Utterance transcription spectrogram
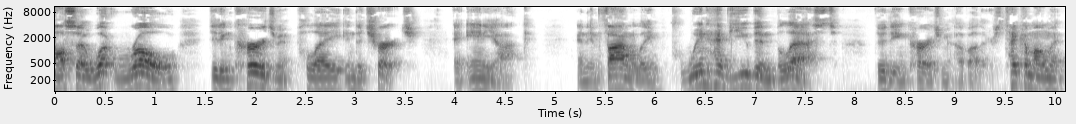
Also, what role did encouragement play in the church at Antioch? And then finally, when have you been blessed through the encouragement of others? Take a moment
